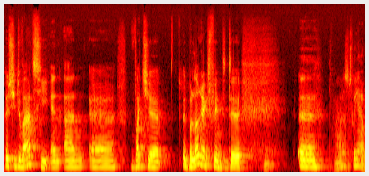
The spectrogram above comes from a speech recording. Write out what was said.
een situatie en aan uh, wat je het belangrijkst vindt. De, uh, maar wat is het voor jou?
